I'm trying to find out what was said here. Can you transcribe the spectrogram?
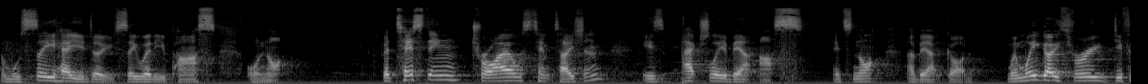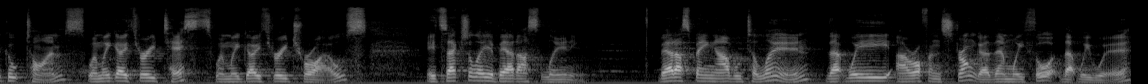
and we'll see how you do, see whether you pass or not. But testing, trials, temptation is actually about us. It's not about God. When we go through difficult times, when we go through tests, when we go through trials, it's actually about us learning about us being able to learn that we are often stronger than we thought that we were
